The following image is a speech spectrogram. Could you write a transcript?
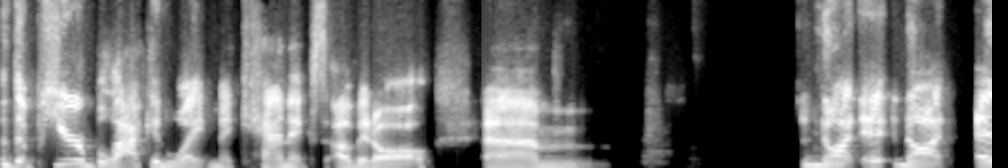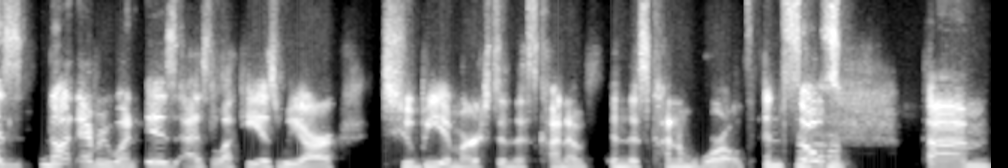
the pure black and white mechanics of it all, um, not not as not everyone is as lucky as we are to be immersed in this kind of in this kind of world, and so. Mm-hmm um,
